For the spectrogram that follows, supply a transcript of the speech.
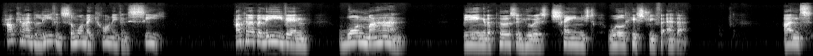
how can I believe in someone they can't even see? How can I believe in one man being the person who has changed world history forever? And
